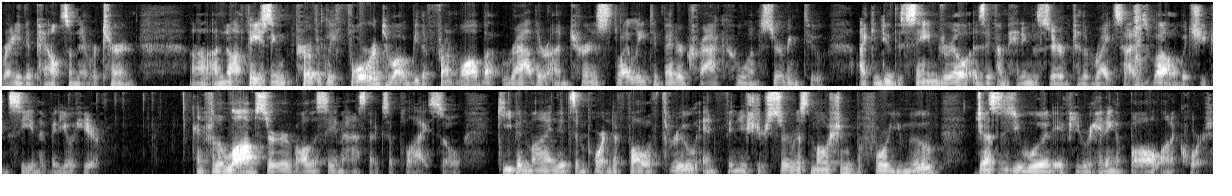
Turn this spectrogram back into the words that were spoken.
ready to pounce on their return. Uh, I'm not facing perfectly forward to what would be the front wall, but rather I'm turned slightly to better track who I'm serving to. I can do the same drill as if I'm hitting the serve to the right side as well, which you can see in the video here. And for the lob serve, all the same aspects apply. So keep in mind it's important to follow through and finish your service motion before you move, just as you would if you were hitting a ball on a court.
